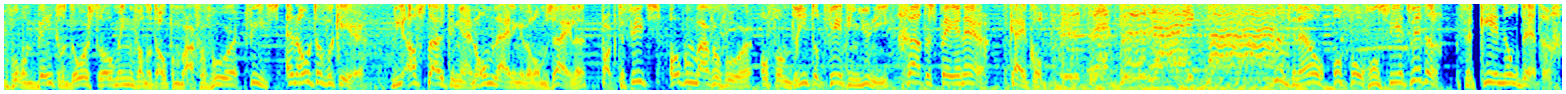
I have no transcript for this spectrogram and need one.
Voor een betere doorstroming van het openbaar vervoer, fiets- en autoverkeer. Wie afsluitingen en omleidingen wil omzeilen, pak de fiets, openbaar vervoer of van 3 tot 14 juni gratis PNR. Kijk op Utrecht bereikbaar.nl of volg ons via Twitter. Verkeer 030.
